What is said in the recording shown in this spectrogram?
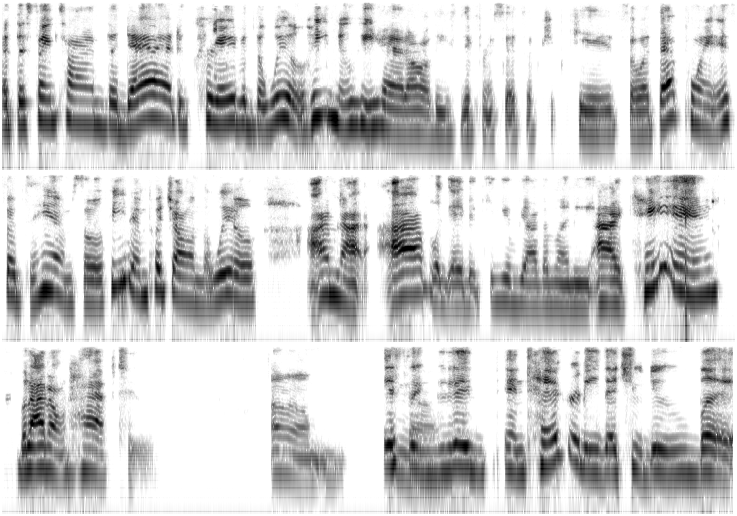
at the same time, the dad created the will. He knew he had all these different sets of kids. So at that point, it's up to him. So if he didn't put y'all on the will, I'm not obligated to give y'all the money. I can, but I don't have to. Um, it's no. a good integrity that you do, but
